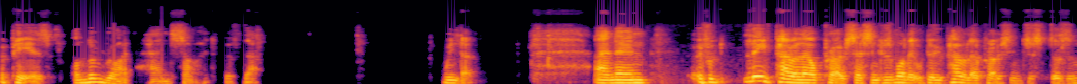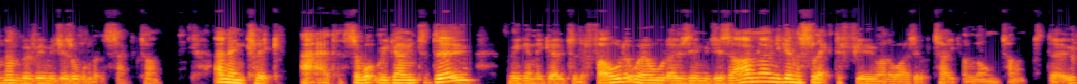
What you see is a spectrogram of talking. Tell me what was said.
appears on the right hand side of that window. And then if we leave parallel processing, because what it will do, parallel processing just does a number of images all at the same time. And then click add. So what we're going to do, we're going to go to the folder where all those images are. I'm only going to select a few, otherwise it will take a long time to do.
